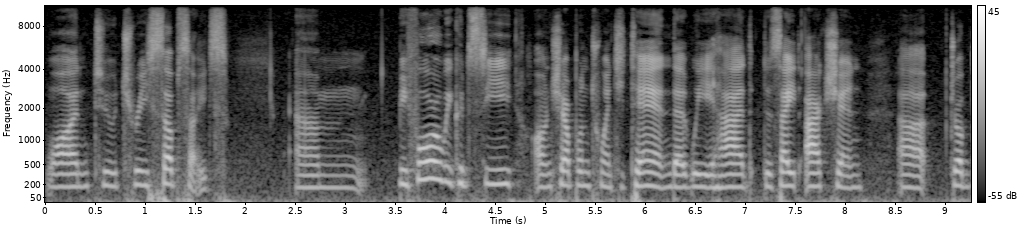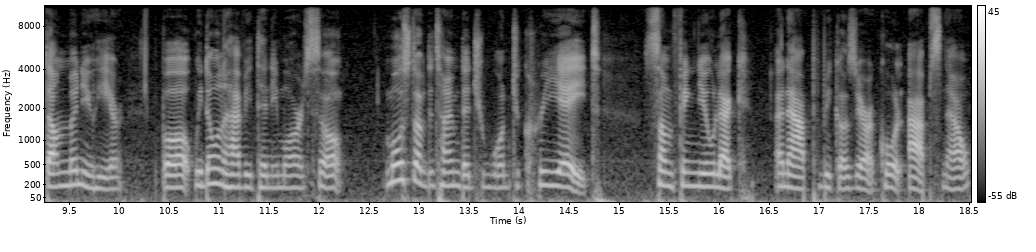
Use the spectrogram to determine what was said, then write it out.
one, two, three subsites. Um, before we could see on SharePoint 2010 that we had the site action uh, drop down menu here, but we don't have it anymore. So most of the time that you want to create something new like an app because they are called apps now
